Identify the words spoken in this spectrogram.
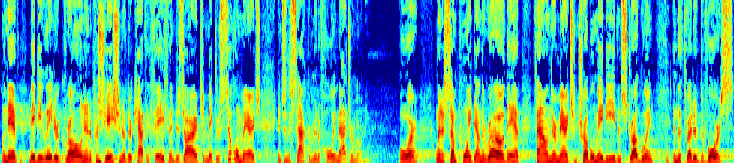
when they have maybe later grown in appreciation of their Catholic faith and desired to make their civil marriage into the sacrament of holy matrimony. Or when at some point down the road they have found their marriage in trouble, maybe even struggling in the threat of divorce,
